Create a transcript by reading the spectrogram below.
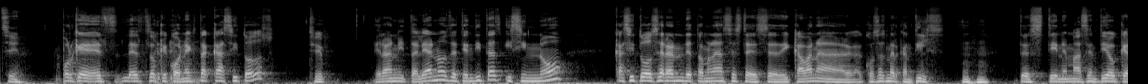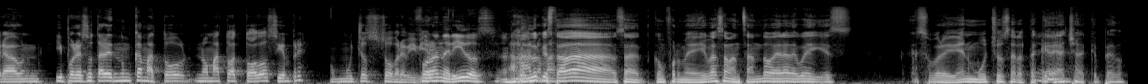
Sí. Porque es, es lo que conecta casi todos. Sí. Eran italianos de tienditas y si no, casi todos eran de todas maneras, este, se dedicaban a cosas mercantiles. Entonces tiene más sentido que era un... Y por eso tal vez nunca mató, no mató a todos siempre. Muchos sobrevivieron. Fueron heridos. Ajá. Ajá, lo que estaba, o sea, conforme ibas avanzando era de, güey, es... Sobreviven muchos al ataque de Eh. hacha. ¿Qué pedo?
